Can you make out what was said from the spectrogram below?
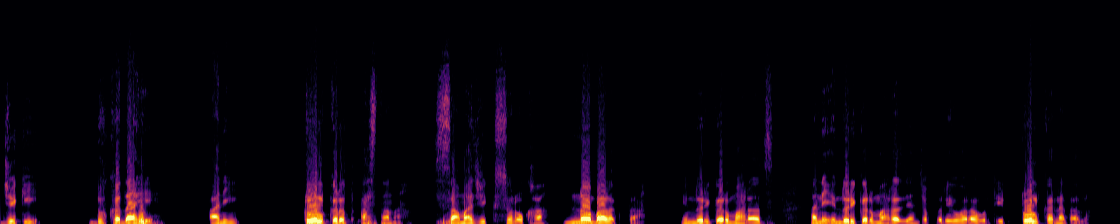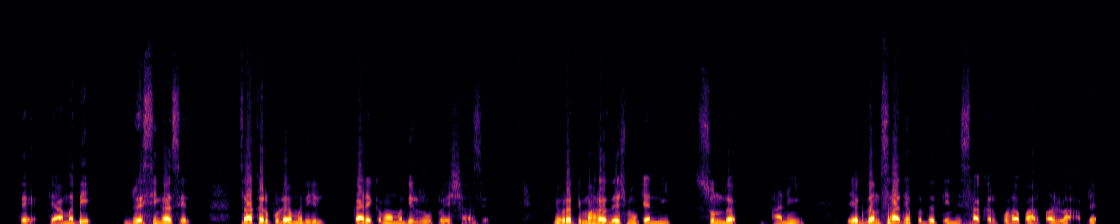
जे की दुःखद आहे आणि ट्रोल करत असताना सामाजिक सलोखा न बाळगता इंदोरीकर महाराज आणि इंदोरीकर महाराज यांच्या परिवारावरती ट्रोल करण्यात आलं. ते त्यामध्ये ड्रेसिंग असेल साखरपुड्यामधील कार्यक्रमामधील रूपरेषा असेल. निवृत्ती महाराज देशमुख यांनी सुंदर आणि एकदम साध्या पद्धतीने साखरपुडा पार पाडला आपल्या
